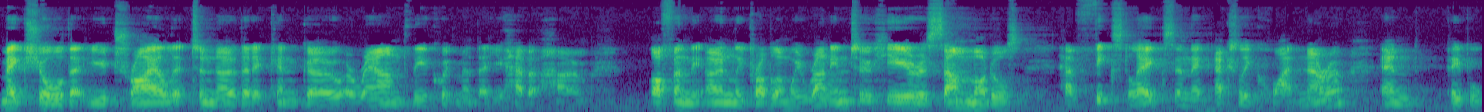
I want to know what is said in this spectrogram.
make sure that you trial it to know that it can go around the equipment that you have at home. Often the only problem we run into here is some models have fixed legs and they're actually quite narrow and people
